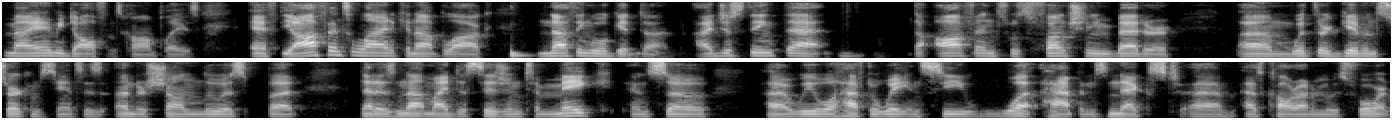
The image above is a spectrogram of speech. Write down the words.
Miami Dolphins calling plays. If the offensive line cannot block, nothing will get done. I just think that the offense was functioning better um, with their given circumstances under Sean Lewis, but that is not my decision to make. And so uh, we will have to wait and see what happens next uh, as Colorado moves forward.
